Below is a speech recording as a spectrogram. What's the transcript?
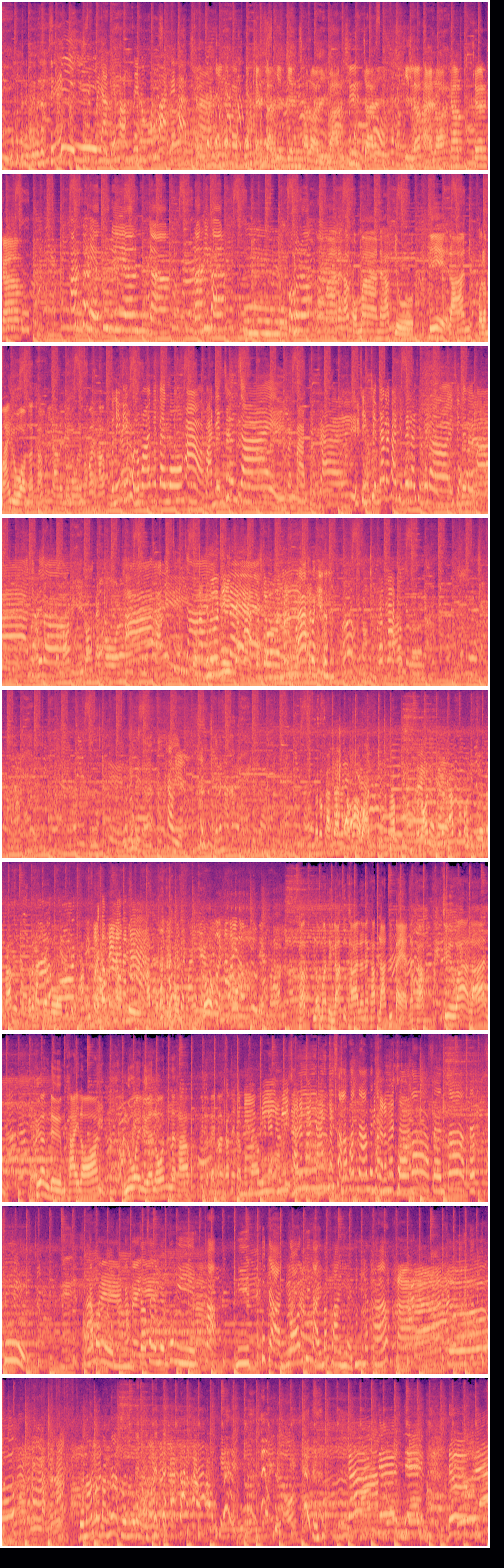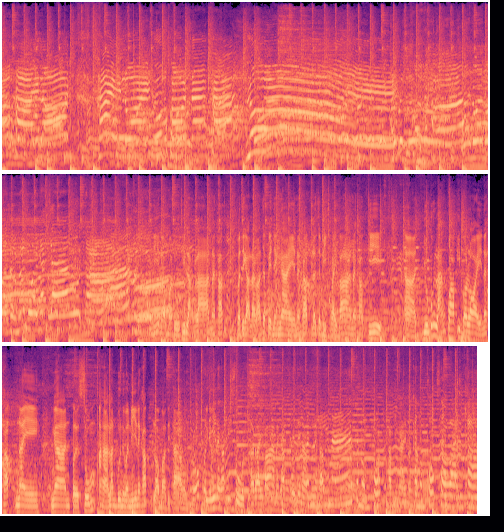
ตัวอย่างเลยค่ะใส่นมข้นหวานด้วยค่ะนี่นะครับน้ำแข็งใสเย็นๆ อร่อยหวานชื่นใจ กินแล้วหายร้อนครับ เชิญครับข้าวเหนียวทุเรียนจากร้านพี่พัฒน์โคโมโรค่ะมานะครับผมมานะครับอยู่ที่ร้านผลไม้รวมนะครับ มีอะไรเมนูอะไรบ้างครับ วันนี้มีผลไม้มีแตงโมค่ะ หวานเย็นชื่นใจ หวานหวานชื่นใจ ชิมชิมได้เลยค่ะชิมได้เลยชิมได้เลยชิมได้เลยค่ะชิมได้เลยร้อนๆอย่างนี้ต้องแตงโมนะค่ะหวานเย็นชื่นใจเงินนี่แหละคนเจริญมากอะ ข้าวอยู่เดี๋ยวมันน่าต้องเอาไปกินก่อนแล้วต้องการได้นะครับว่าหวานจริงๆนะครับแต่ร้อนอย่างนี้นะครับก็ขอที่เติมนะครับแล้วก็ทานแตงโมไม่สุขภาพไม่ต้องให้เรากันหน้าครับจะได้ไม่เป็นโรคครับเรามาถึงร้านสุดท้ายแล้วนะครับ ร้านที่ 8 นะครับ ชื่อว่าร้านเครื่องดื่มคลายร้อน รวยเหลือล้นนะครับเครื่องดื่มอะไรบ้างครับแนะนำครับมีมีสารพัดน้ำมีสารพัดน้ำเลยค่ะมีโคลา มีทุกอย่างร้อนที่ไหนมาคลายเหนื่อยที่นี่นะคะเดี๋ยวน้ำมันบังหน้าเกินลงหน่อยนะ ที่หลังร้านนะครับบรรยากาศหลังร้านจะเป็นยังไงนะครับแล้วจะมีใครบ้างนะครับที่อ่าอยู่เบื้องหลังความอิ่มอร่อยนะครับในงานเปิดซุ้มอาหารรันบุญในวันนี้นะครับ เรามาติดตามครกวันนี้นะครับมีสูตรอะไรบ้างนะครับช่วยแนะนำด้วยนะครับนี่นะขนมครกทำยังไงบ้างขครับนมครกสวรรค์ค่ะ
